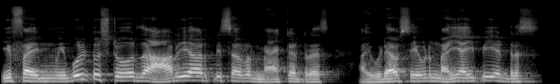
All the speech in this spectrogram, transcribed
If I am able to store the RARP server MAC address, I would have saved my IP address.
